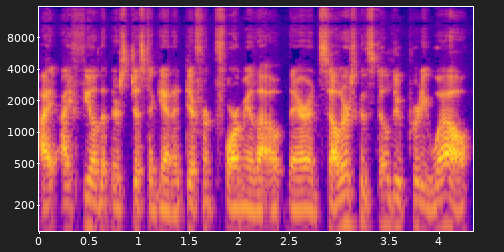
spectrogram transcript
I, I feel that there's just again a different formula out there, and sellers can still do pretty well.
